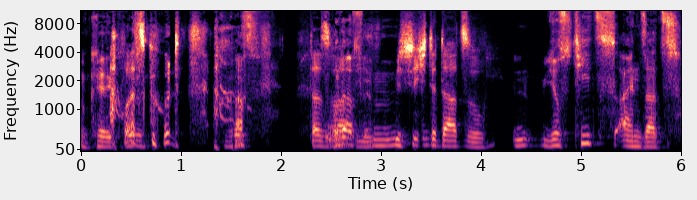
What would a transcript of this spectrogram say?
Okay, cool. Alles gut. Was? Das war Oder die Geschichte dazu. Justizeinsatz.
